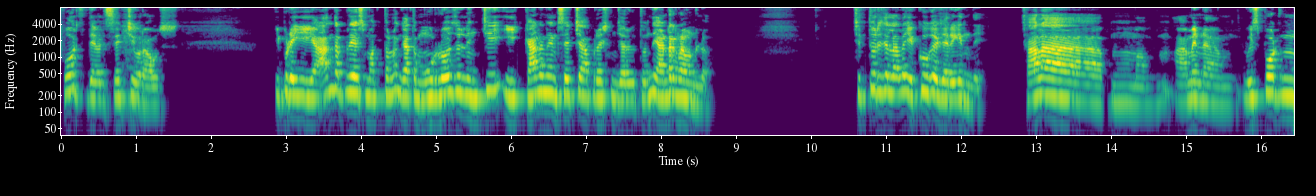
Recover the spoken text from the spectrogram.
ఫోర్స్ దే విల్ సెర్చ్ యువర్ హౌస్ ఇప్పుడు ఈ ఆంధ్రప్రదేశ్ మొత్తంలో గత మూడు రోజుల నుంచి ఈ కాడన్ అండ్ సెర్చ్ ఆపరేషన్ జరుగుతుంది అండర్ గ్రౌండ్లో చిత్తూరు జిల్లాలో ఎక్కువగా జరిగింది. చాలా ఐ మీన్ విస్ఫోటనం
